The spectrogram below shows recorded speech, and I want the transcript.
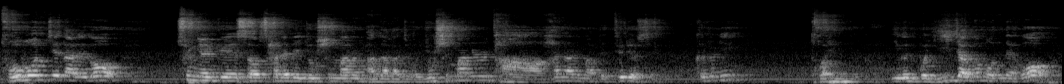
두 번째 달에도 충혈교에서 사례비 60만 원 받아가지고 60만 원을 다 하나님 앞에 드렸어요. 그러니 더 힘든 거예요. 이건 뭐 이자도 못 내고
